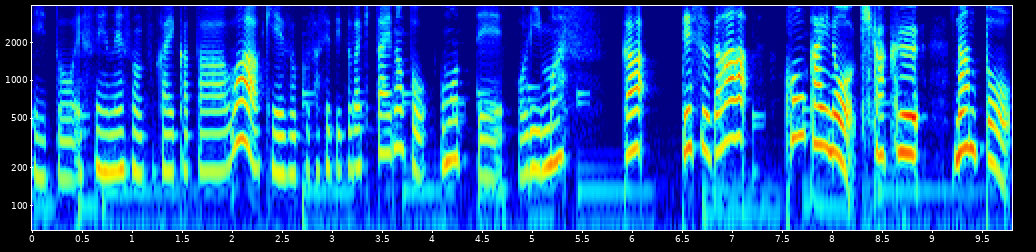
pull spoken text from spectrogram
えー、と SNS の使い方は継続させていただきたいなと思っておりますがですが今回の企画なんと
